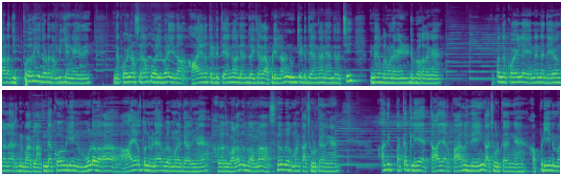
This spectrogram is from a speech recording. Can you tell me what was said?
காலத்து இப்போ வரைக்கும் இதோட நம்பிக்கைங்க இது. இந்த கோயிலோட சிறப்பு வழிபாடு இதுதான் ஆயிரத்தெட்டு தேங்காய் நேர்ந்து வைக்கிறது அப்படி இல்லைன்னா நூற்றி எட்டு தேங்காய் நேர்ந்து வச்சு விநாயகர் பெருமானை வேண்டிட்டு போகிறதுங்க இப்போ இந்த கோயிலில் என்னென்ன தெய்வங்கள்லாம் இருக்குன்னு பார்க்கலாம். இந்த கோவிலின் மூலவராக ஆயிரத்தொன்று விநாயகர் பெருமான் இருக்காருங்க அவர் வலதுபுறமாக சிவபெருமான் காட்சி கொடுக்காருங்க. அதுக்கு பக்கத்துலேயே தாயார் பார்வதியையும் காட்சி கொடுக்காருங்க. அப்படியே நம்ம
